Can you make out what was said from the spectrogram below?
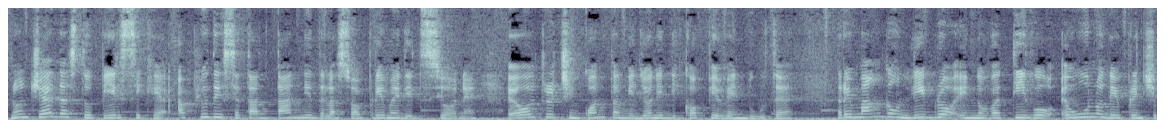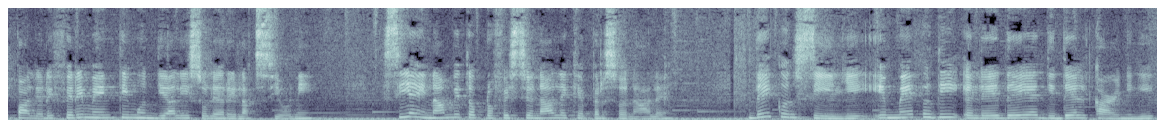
Non c'è da stupirsi che, a più di 70 anni dalla sua prima edizione e oltre 50 milioni di copie vendute, rimanga un libro innovativo e uno dei principali riferimenti mondiali sulle relazioni, sia in ambito professionale che personale. Dei consigli, i metodi e le idee di Dale Carnegie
